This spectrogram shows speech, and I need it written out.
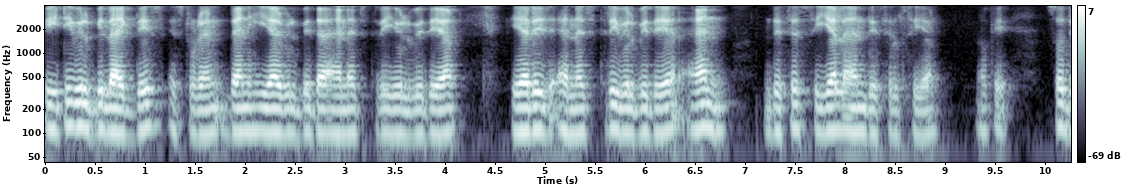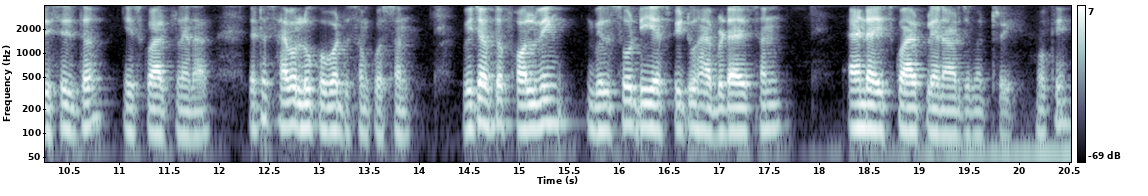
pt will be like this student. Then here will be the nh3 will be there. Here is nh3 will be there and this is cl and this is cl okay. So this is the square planar. Let us have a look over the some question which of the following will show DSP2 hybridization and a square planar geometry? Okay.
